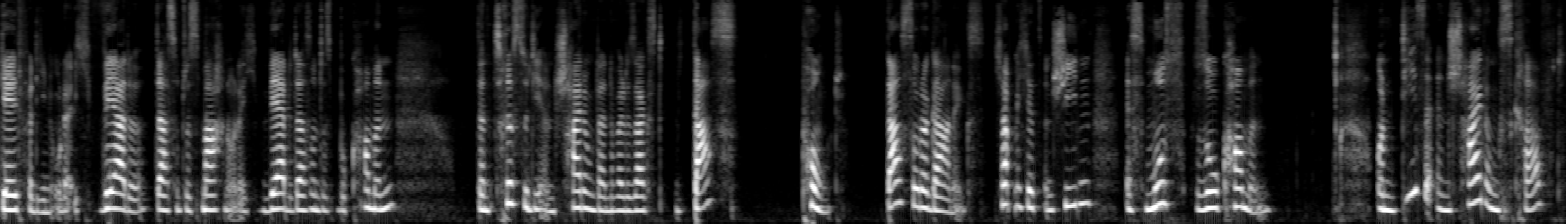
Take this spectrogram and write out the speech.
Geld verdienen oder ich werde das und das machen oder ich werde das und das bekommen, dann triffst du die Entscheidung dann, weil du sagst, das, Punkt. Das oder gar nichts. Ich habe mich jetzt entschieden, es muss so kommen. Und diese Entscheidungskraft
